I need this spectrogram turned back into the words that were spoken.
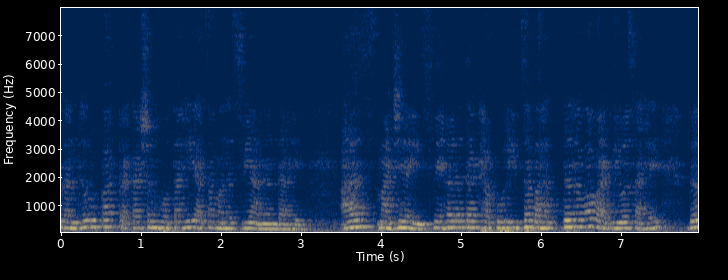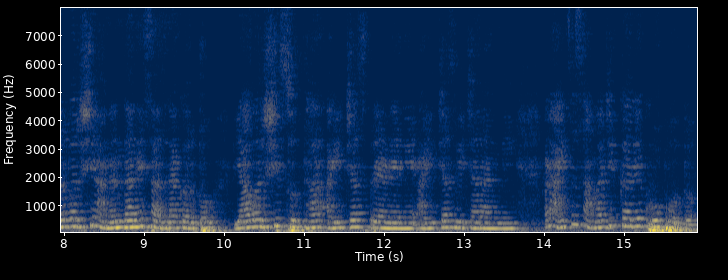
ग्रंथरूपात प्रकाशन होत आहे याचा मनस्वी आनंद आहे. आज माझी आई स्नेहलता ठाकूरीचा बहात्तरावा वाढदिवस आहे. दरवर्षी आनंदाने साजरा करतो. यावर्षी सुद्धा आईच्याच प्रेरणेने आईच्याच विचारांनी पण आईचं सामाजिक कार्य खूप होतं.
